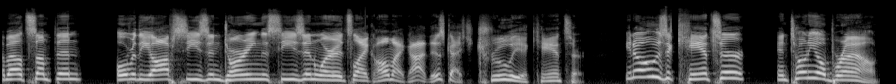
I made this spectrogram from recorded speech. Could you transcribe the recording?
about something over the offseason during the season where it's like, oh my God, this guy's truly a cancer. You know who's a cancer? Antonio Brown.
